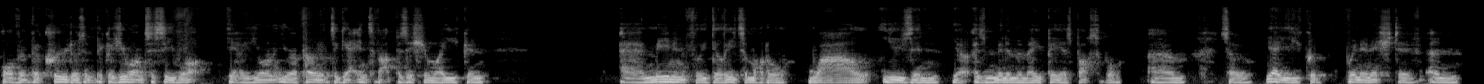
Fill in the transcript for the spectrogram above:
or the, the crew doesn't because you want to see what you know you want your opponent to get into that position where you can uh, meaningfully delete a model while using you know as minimum AP as possible. Um, so yeah, you could win initiative and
